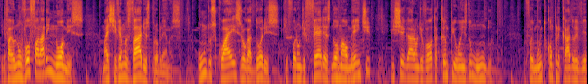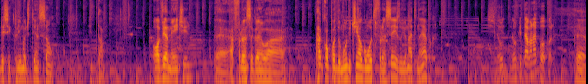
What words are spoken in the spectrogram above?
Ele fala: eu não vou falar em nomes, mas tivemos vários problemas. Um dos quais jogadores que foram de férias normalmente e chegaram de volta campeões do mundo. Foi muito complicado viver esse clima de tensão e tal. Obviamente, é, a França ganhou a, a Copa do Mundo. Tinha algum outro francês do United na época? Não, não que tava na Copa, né? É,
